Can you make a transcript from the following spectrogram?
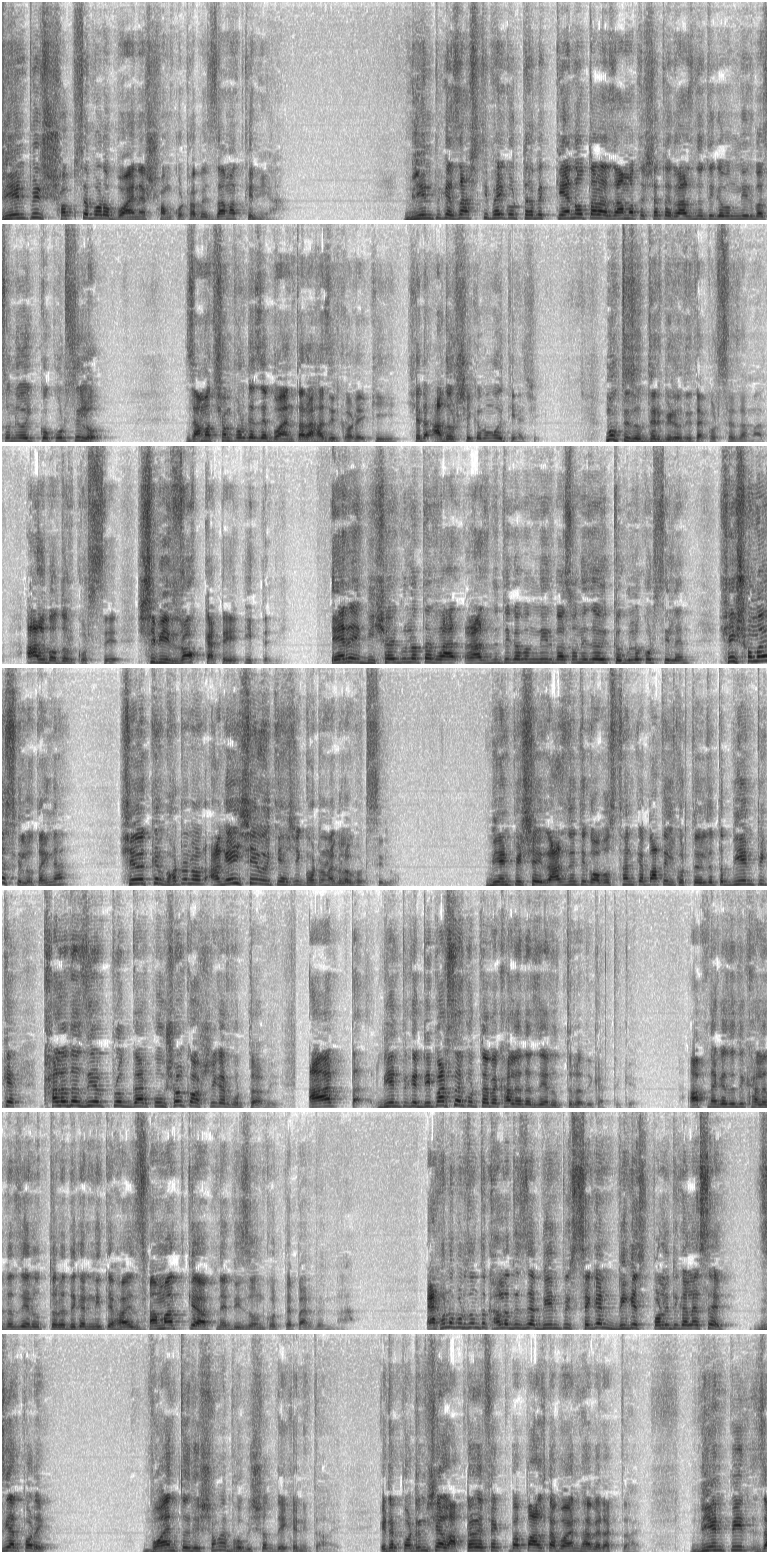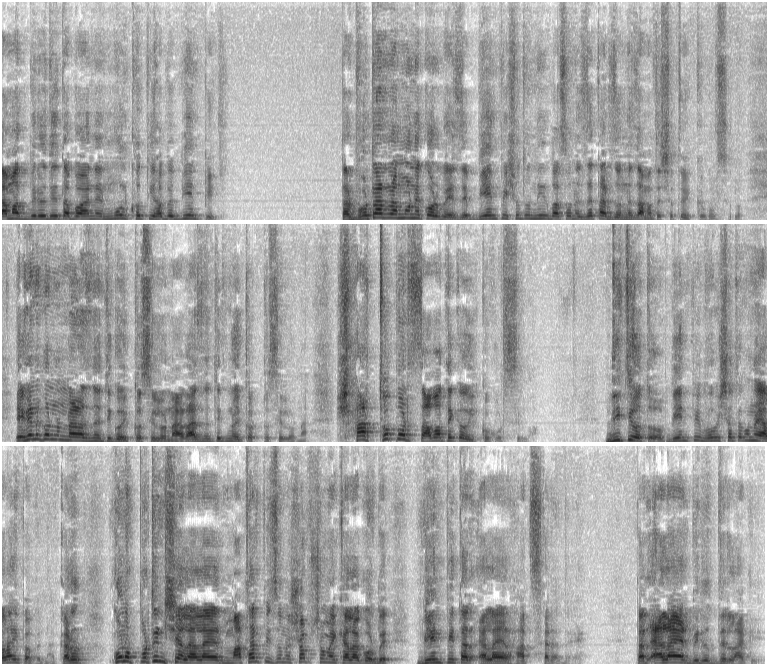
বিএনপির সবচেয়ে বড় বয়ানের সংকট হবে জামাতকে নিয়ে। বিএনপিকে জাস্টিফাই করতে হবে কেন তারা জামাতের সাথে রাজনৈতিক এবং নির্বাচনী ঐক্য করছিল। জামাত সম্পর্কে যে বয়ান তারা হাজির করে কি? সেটা আদর্শিক এবং ঐতিহাসিক। মুক্তিযুদ্ধের বিরোধিতা করছে জামাত, আলবদর করছে, শিবির রক কাটে ইত্যাদি। এর এই বিষয়গুলোতে রাজনৈতিক এবং নির্বাচনী যে ঐক্যগুলো করছিলেন, সেই সময়ও ছিল, তাই না? সেই ঐক্যের ঘটনার আগেই সেই ঐতিহাসিক ঘটনাগুলো ঘটছিল। বিএনপির সেই রাজনৈতিক অবস্থানকে বাতিল করতে হলে তো বিএনপিকে খালেদা জিয়ার প্রজ্ঞার কৌশলকে অস্বীকার করতে হবে। আর বিএনপিকে ডিপার্চার করতে হবে খালেদা জিয়ার উত্তরাধিকার থেকে। আপনাকে যদি খালেদা জিয়ার উত্তরাধিকার নিতে হয়, জামাতকে আপনি ডিজোন করতে পারবেন না। এখনও পর্যন্ত খালেদা জিয়া বিএনপির সেকেন্ড বিগেস্ট পলিটিক্যাল অ্যাসেট জিয়ার পরে। বয়ান তৈরির সময় ভবিষ্যৎ দেখে নিতে হয়। এটা পটেনশিয়াল আফটার এফেক্ট বা পাল্টা বয়ান ভাবে রাখতে হয়। বিএনপির জামাত বিরোধিতা বয়ানের মূল ক্ষতি হবে বিএনপির। তার ভোটাররা মনে করবে যে বিএনপি শুধু নির্বাচনে জেতার জন্য জামাতের সাথে ঐক্য করছিল। এখানে কোনো রাজনৈতিক ঐক্য ছিল না, রাজনৈতিক নৈকট্য ছিল না। স্বার্থপর চাওয়া থেকে ঐক্য করছিল। দ্বিতীয়ত, বিএনপি ভবিষ্যতে কোনো এলাই পাবে না, কারণ কোন পটেনশিয়াল এলায়ের মাথার পিছনে সব সময় খেলা করবে। বিএনপি তার এলায়ের হাত ছেড়ে দেয়। তার এলায়ের বিরুদ্ধে লাগে।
